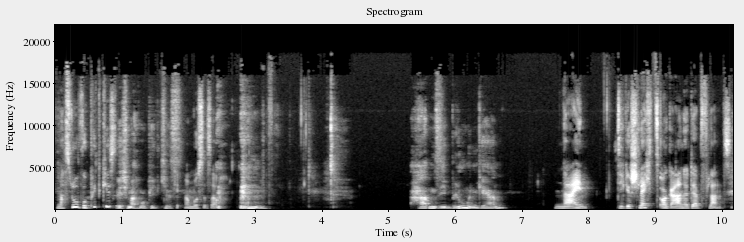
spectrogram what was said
Machst du Wopitkis? Ich mache Mopitkis. Man muss es auch. Haben Sie Blumen gern? Nein, die Geschlechtsorgane der Pflanzen.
